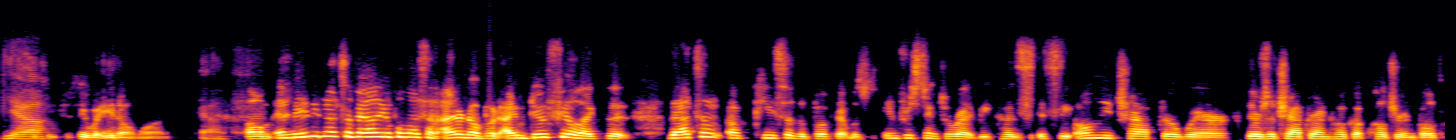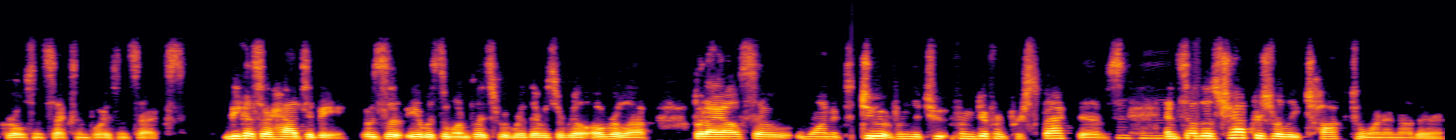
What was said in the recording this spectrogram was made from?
Yeah. It teaches you what you don't want. Yeah. Um, and maybe that's a valuable lesson. I don't know, but I do feel like that that's a, a piece of the book that was interesting to write because it's the only chapter where there's a chapter on hookup culture in both girls and sex and boys and sex because there had to be. It was a, it was the one place where, where, there was a real overlap. But I also wanted to do it from the two from different perspectives, mm-hmm. and so those chapters really talk to one another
